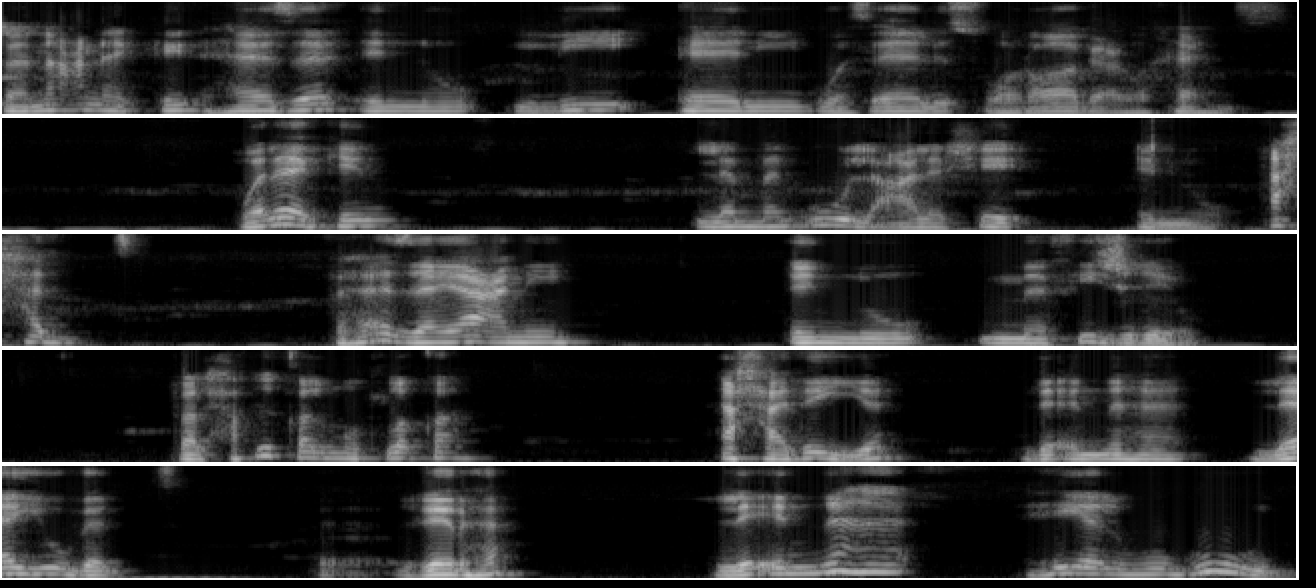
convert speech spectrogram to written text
فمعنى هذا إنه ليه تاني وثالث ورابع وخامس. ولكن لما نقول على شيء إنه أحد فهذا يعني إنه ما فيش غيره. فالحقيقة المطلقة أحدية لأنها لا يوجد غيرها لأنها هي الوجود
